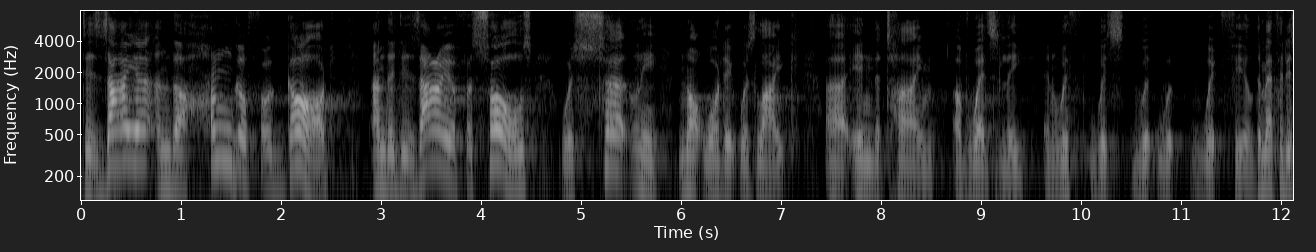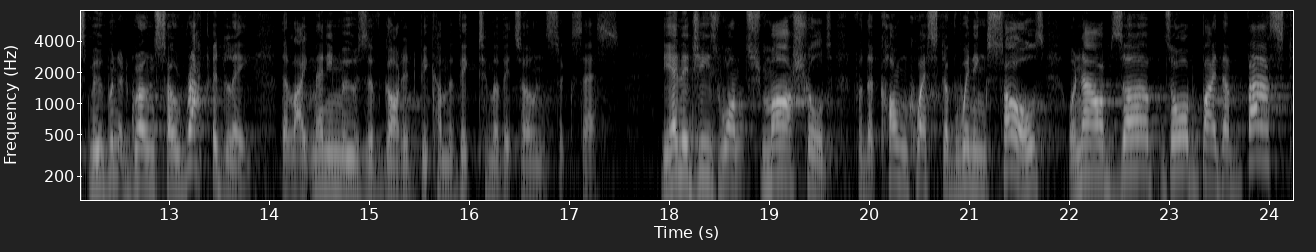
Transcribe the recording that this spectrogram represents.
desire and the hunger for God and the desire for souls was certainly not what it was like uh, in the time of Wesley and with, Whitefield. The Methodist movement had grown so rapidly that, like many moves of God, it had become a victim of its own success. The energies once marshaled for the conquest of winning souls were now absorbed by the vast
